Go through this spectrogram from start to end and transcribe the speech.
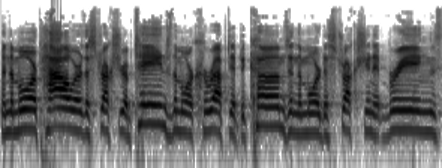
And the more power the structure obtains, the more corrupt it becomes, and the more destruction it brings.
